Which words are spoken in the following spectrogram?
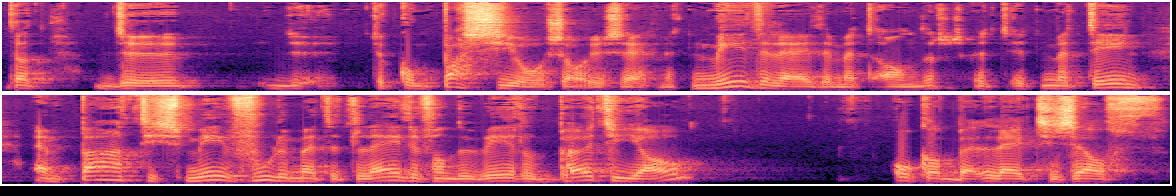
dat de, de, de compassio, zou je zeggen, het medelijden met anderen, het, het meteen empathisch meevoelen met het lijden van de wereld buiten jou, ook al lijdt je zelf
